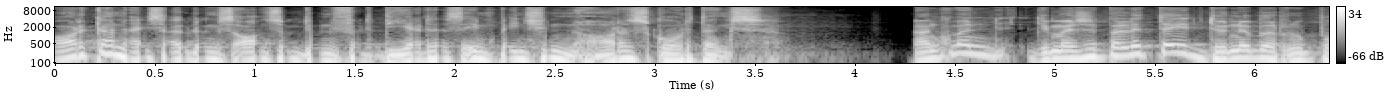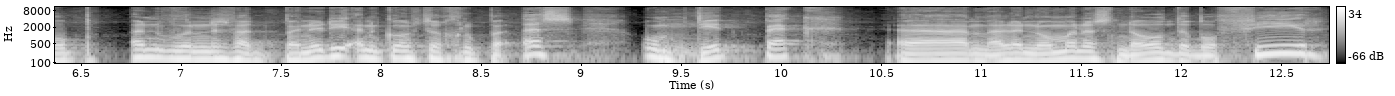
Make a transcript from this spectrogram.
waar kan huishoudings aansoek doen vir deernis en pensionariskortings? Antman, die munisipaliteit doen 'n beroep op inwoners wat binne die inkomste groepe is om hmm. dit pack Ehm um, hulle nommer is 044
